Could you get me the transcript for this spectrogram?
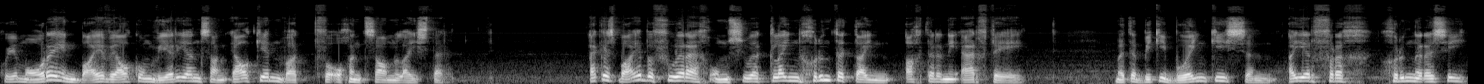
Goeiemôre en baie welkom weer eens aan elkeen wat ver oggend saam luister. Ek is baie bevoorreg om so 'n klein groentetuin agter in die erf te hê met 'n bietjie boontjies en eiervrug, groen russie,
